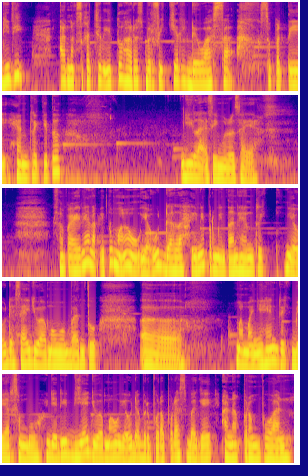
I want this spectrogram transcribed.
Jadi anak sekecil itu harus berpikir dewasa seperti Hendrik itu gila sih menurut saya. Sampai akhirnya anak itu mau, ya udahlah ini permintaan Hendrik. Ya udah saya juga mau membantu uh, mamanya Hendrik biar sembuh. Jadi dia juga mau ya udah berpura-pura sebagai anak perempuan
